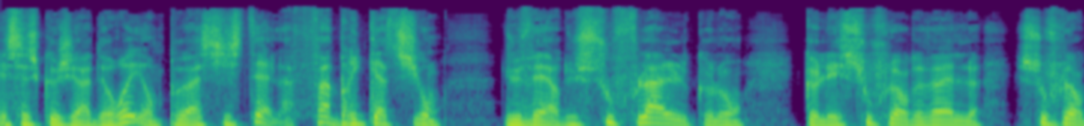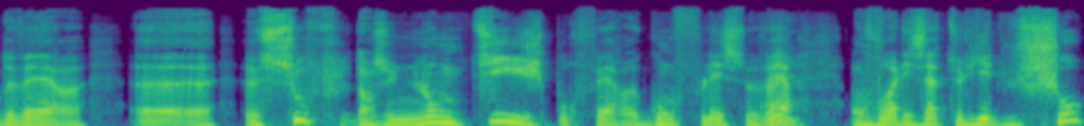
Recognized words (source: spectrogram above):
et c'est ce que j'ai adoré, on peut assister à la fabrication du verre, du soufflal que, l'on, que les souffleurs de verre, souffleurs de verre euh, euh, soufflent dans une longue tige pour faire gonfler ce verre. Ouais. On voit les ateliers du chaud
